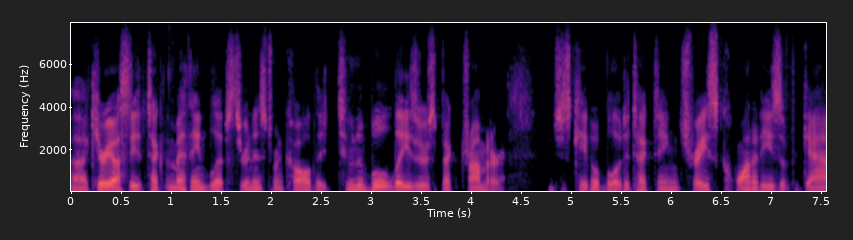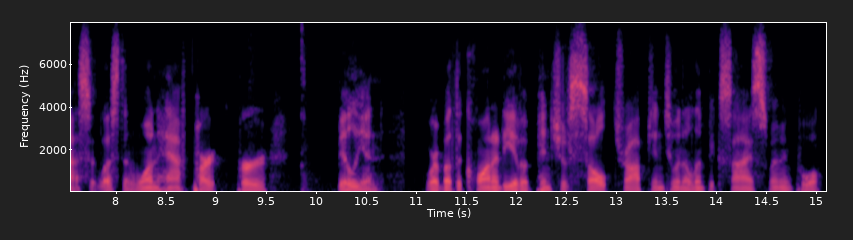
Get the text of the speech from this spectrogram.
Uh, Curiosity detected the methane blips through an instrument called the Tunable Laser Spectrometer, which is capable of detecting trace quantities of the gas at less than one half part per billion or about the quantity of a pinch of salt dropped into an Olympic sized swimming pool.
